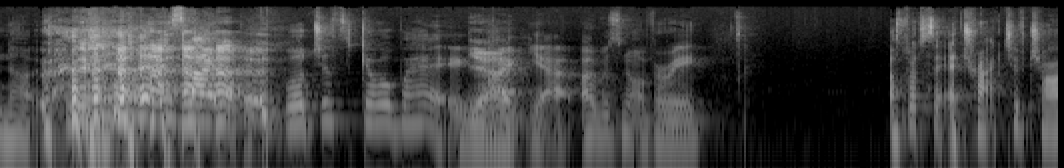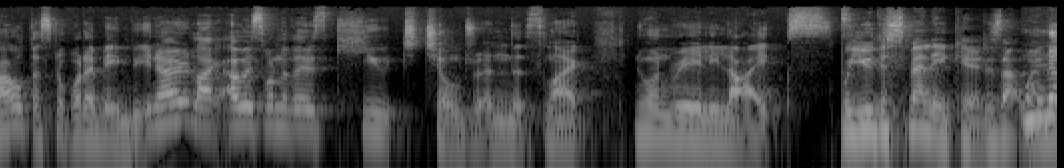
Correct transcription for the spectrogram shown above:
no. it's like, well, just go away. Yeah. Like, yeah, I was not a very. I was about to say attractive child. That's not what I mean. But you know, like I was one of those cute children that's like no one really likes. Were you the smelly kid? Is that why? No,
